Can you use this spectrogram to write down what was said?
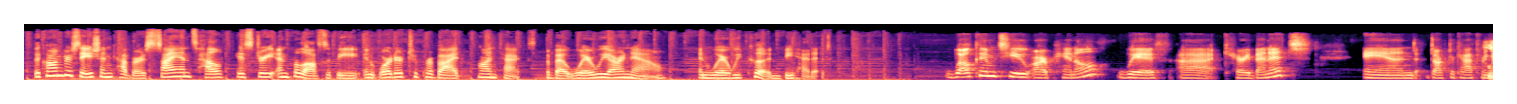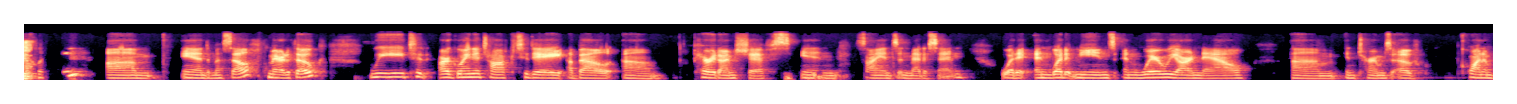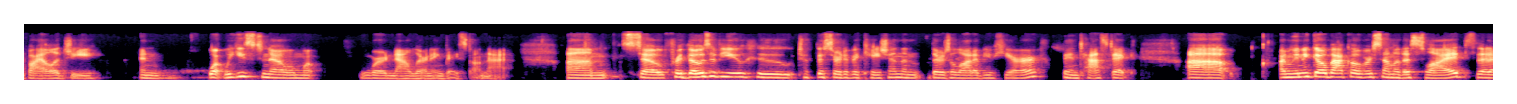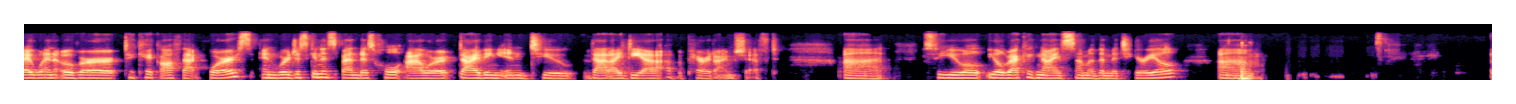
The conversation covers science, health, history, and philosophy in order to provide context about where we are now and where we could be headed. Welcome to our panel with uh, Carrie Bennett, and Dr. Catherine Clinton um, and myself, Meredith Oak. We are going to talk today about um, paradigm shifts in science and medicine, what it and what it means, and where we are now um, in terms of quantum biology and what we used to know and what we're now learning based on that. Um, so for those of you who took the certification, and there's a lot of you here, fantastic. Uh, I'm going to go back over some of the slides that I went over to kick off that course. And we're just going to spend this whole hour diving into that idea of a paradigm shift. Uh, so you'll, you'll recognize some of the material. Um,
